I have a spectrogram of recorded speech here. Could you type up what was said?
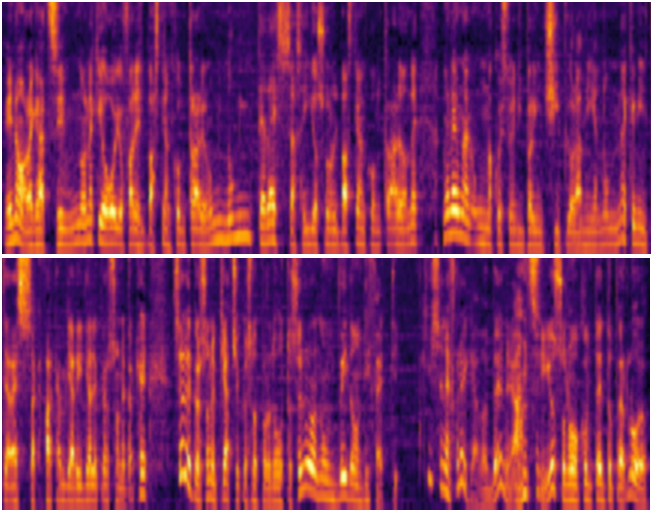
e no, ragazzi, non è che io voglio fare il bastian contrario, non mi, non mi interessa se io sono il bastian contrario, non è, non è una, una, questione di principio la mia, non è che mi interessa far cambiare idea alle persone, perché se alle persone piace questo prodotto, se loro non vedono difetti, chi se ne frega, va bene, anzi io sono contento per loro.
